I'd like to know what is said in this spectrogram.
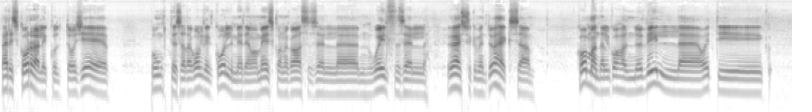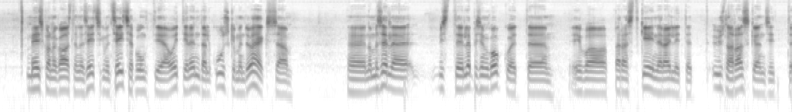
päris korralikult. Ogier punkte sada kolmkümmend kolm ja tema meeskonnakaaslasel Waleslasel üheksakümmend üheksa. kolmandal kohal Neville, Oti meeskonnakaaslane seitsekümmend seitse punkti ja Otil endal kuuskümmend üheksa. no me selle vist leppisime kokku, et juba pärast Keenia rallit, et üsna raske on siit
